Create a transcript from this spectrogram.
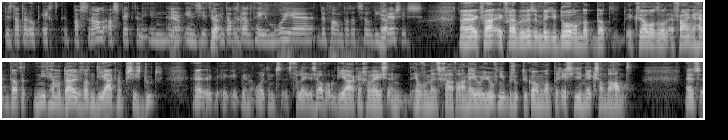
dus dat er ook echt pastorale aspecten in, eh, Ja. in zitten. Ja. En dat is Ja. wel het hele mooie ervan, dat het zo divers is. Nou ja, ik vraag, ik vraag bewust een beetje door, omdat dat, ik zelf altijd wat ervaringen heb dat het niet helemaal duidelijk is wat een diaken nou precies doet. Hè, ik, ik, ben ooit in het, verleden zelf ook diaken geweest en heel veel mensen gaven aan, nee hoor, je hoeft niet op bezoek te komen, want er is hier niks aan de hand. Is a-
